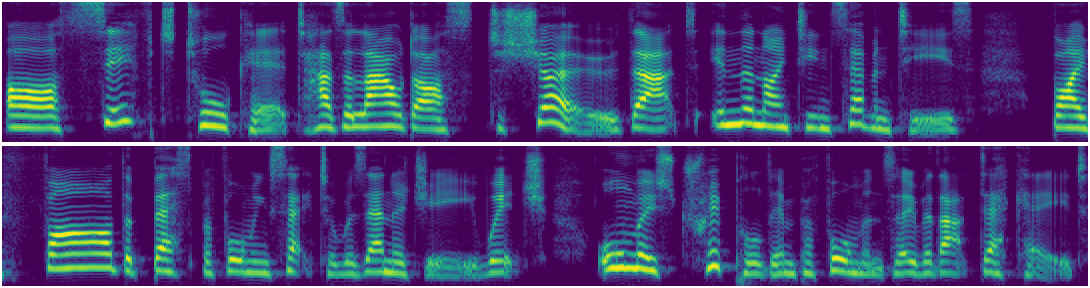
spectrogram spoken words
our SIFT toolkit has allowed us to show that in the 1970s, by far the best performing sector was energy, which almost tripled in performance over that decade,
